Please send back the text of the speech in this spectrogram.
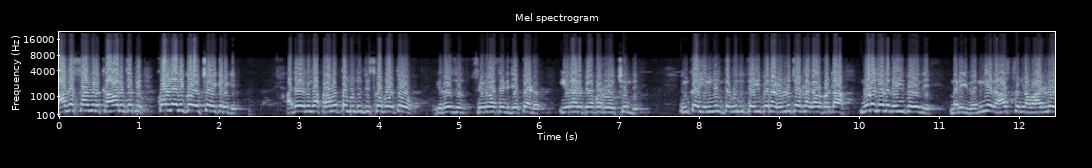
భాగస్వాములు కావాలని చెప్పి కొనడానికి కూడా వచ్చాం ఇక్కడికి. అదేవిధంగా ప్రభుత్వం ముందు తీసుకోబోతూ ఈరోజు శ్రీనివాస్ రెడ్డి చెప్పాడు ఈనాడు పేపర్లో వచ్చింది. ఇంకా ఇంత ముందు తెగిపోయిన రెండు చోట్ల కాకుండా మూడో చోట్ల తెగిపోయింది. మరి ఇవన్నీ రాస్తున్న వాళ్ళు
